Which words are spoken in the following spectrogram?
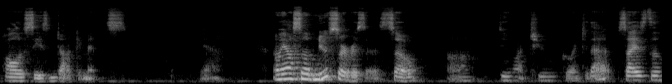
policies and documents. And we also have new services. So, uh, do you want to go into that besides the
